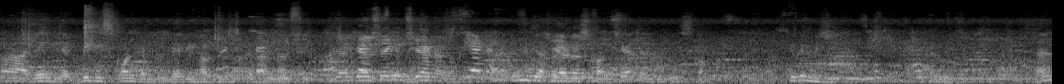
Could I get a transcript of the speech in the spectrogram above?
Uh, there is a big discount temple where have the ISKCON. They are saying in Seattle. Seattle. India, Seattle. Seattle. Seattle. You can visit. You can visit. हाँ?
